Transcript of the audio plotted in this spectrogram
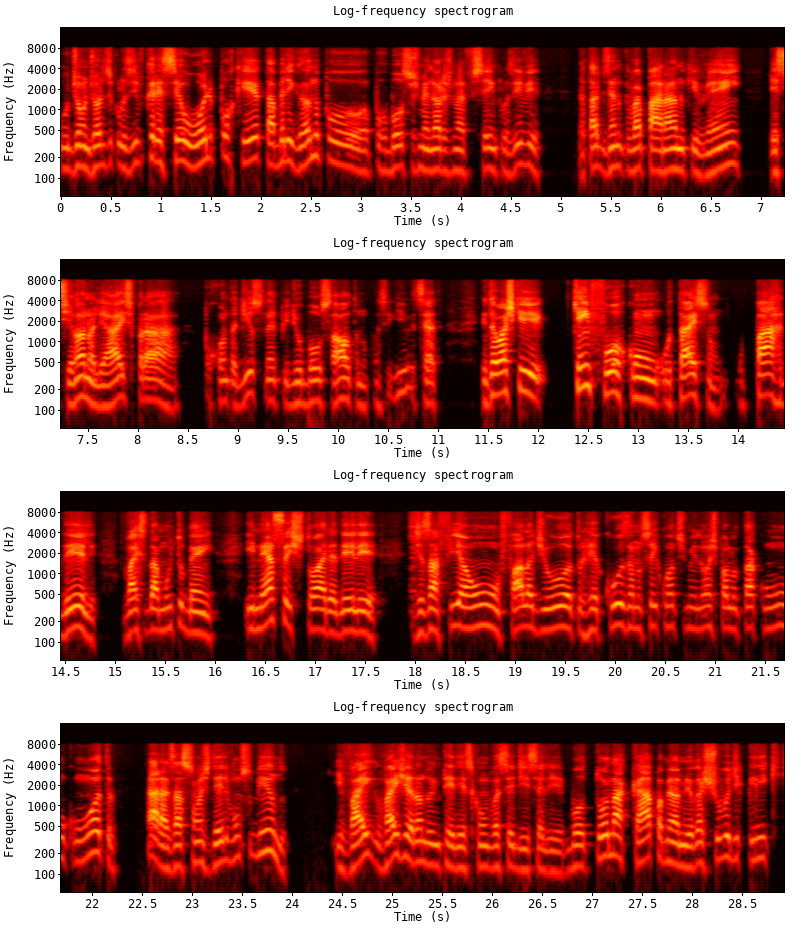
O John Jones, inclusive, cresceu o olho porque tá brigando por, por bolsas melhores no UFC, inclusive já tá dizendo que vai parar ano que vem, esse ano, aliás, para por conta disso, né? Pediu bolsa alta, não conseguiu, etc. Então, eu acho que quem for com o Tyson, o par dele, vai se dar muito bem. E nessa história dele desafia um, fala de outro, recusa não sei quantos milhões para lutar com um, com outro, cara, as ações dele vão subindo. E vai, vai gerando interesse, como você disse ali. Botou na capa, meu amigo, a chuva de clique.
